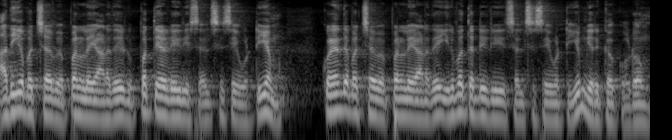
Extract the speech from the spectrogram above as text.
அதிகபட்ச வெப்பநிலையானது முப்பத்தேழு டிகிரி செல்சியஸை ஒட்டியும் குறைந்தபட்ச வெப்பநிலையானது இருபத்தெட்டு டிகிரி செல்சியஸை ஒட்டியும் இருக்கக்கூடும்.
